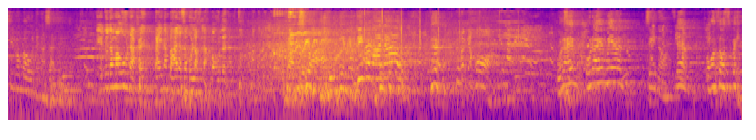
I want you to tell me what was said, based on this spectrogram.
sino ang mauna nasa atin? Ito na mauna. Kaya tayo nang bahala sa bulaklak. Mauna na. Promise nyo ha? Hindi mo malaw! Huwag ako. Unahin, unahin mo yan. Sino? Yan. Mukhang suspect.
